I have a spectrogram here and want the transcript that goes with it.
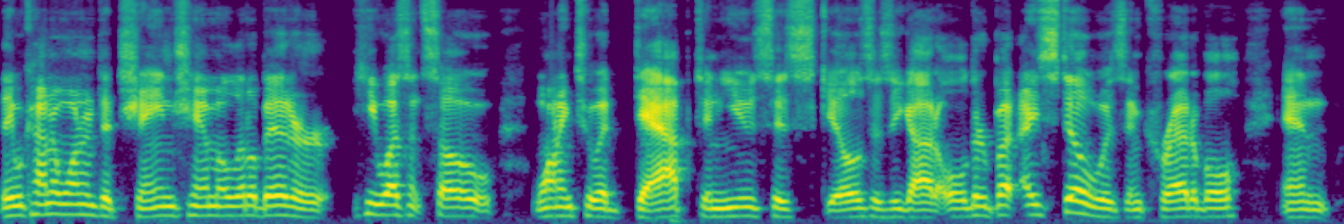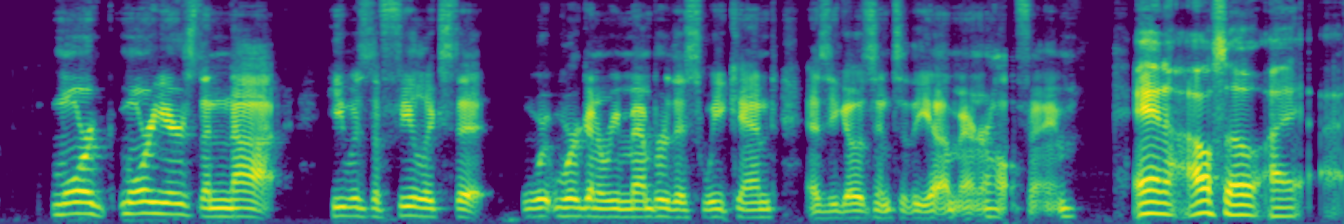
they kind of wanted to change him a little bit, or he wasn't so wanting to adapt and use his skills as he got older. But I still was incredible, and more more years than not, he was the Felix that we're, we're going to remember this weekend as he goes into the uh, Mariner Hall of Fame. And also, I, I,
